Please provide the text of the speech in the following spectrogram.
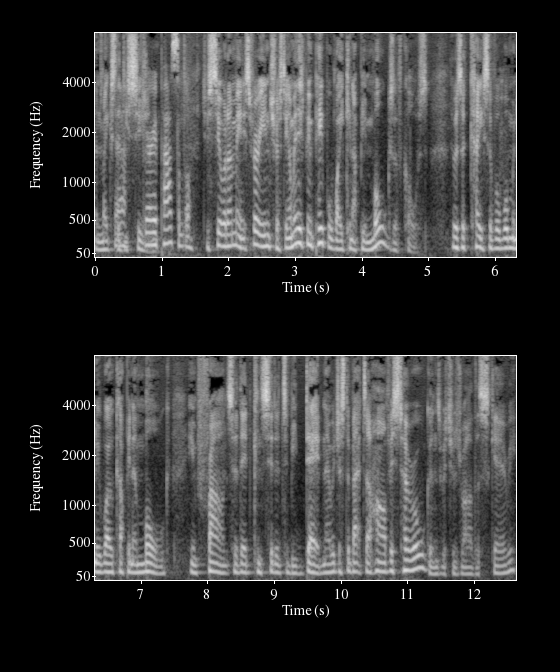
and makes the decision. Very possible. Do you see what I mean? It's very interesting. I mean, there's been people waking up in morgues, of course. There was a case of a woman who woke up in a morgue in France who they'd considered to be dead, and they were just about to harvest her organs, which was rather scary.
